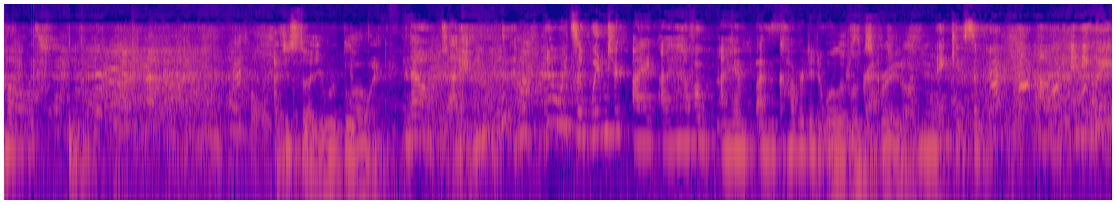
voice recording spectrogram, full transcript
cold. I just thought you were glowing. No, I, no, it's a winter. I, I have a, I have, I'm covered in a Well, it looks rash. great on you. Thank you so much. Um, anyway,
